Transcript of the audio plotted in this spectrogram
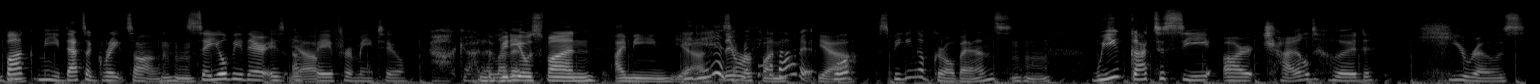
Mhm. fuck me, that's a great song. Mhm. Say You'll Be There is Yeah. a fave for me, too. Oh, God. And I the love it. video's fun. I mean, yeah, it is. they were everything fun. about it. Yeah. Well, speaking of girl bands, hmm we got to see our childhood heroes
